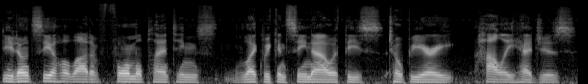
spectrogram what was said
You don't see a whole lot of formal plantings like we can see now with these topiary holly hedges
